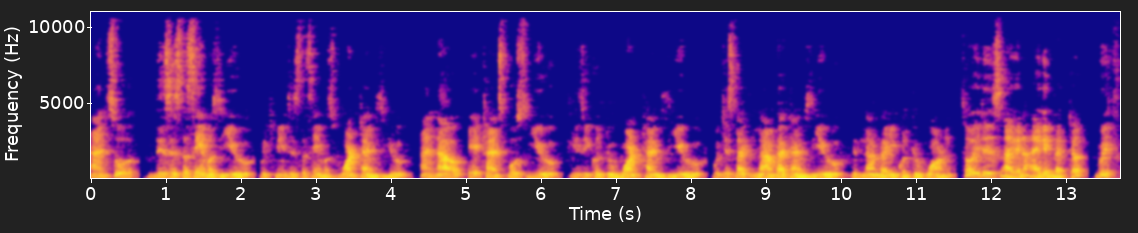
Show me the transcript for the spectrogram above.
And so this is the same as U, which means it's the same as 1 times U. And now A transpose U is equal to 1 times U, which is like lambda times U with lambda equal to 1. So it is an eigenvector with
